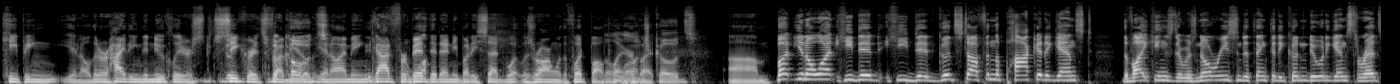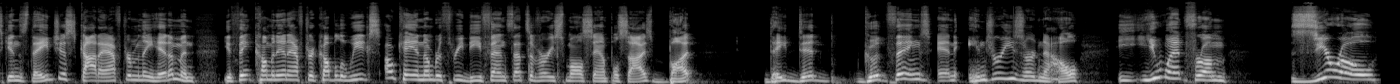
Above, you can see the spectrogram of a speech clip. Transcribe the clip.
keeping, you know, they're hiding the nuclear s- secrets the from codes. you. You know, I mean, God forbid that anybody said what was wrong with a football the player, but codes. Um, but you know what? He did. He did good stuff in the pocket against the Vikings. There was no reason to think that he couldn't do it against the Redskins. They just got after him and they hit him. And you think coming in after a couple of weeks, okay, a number three defense. That's a very small sample size, but they did good things. And injuries are now, you went from zero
